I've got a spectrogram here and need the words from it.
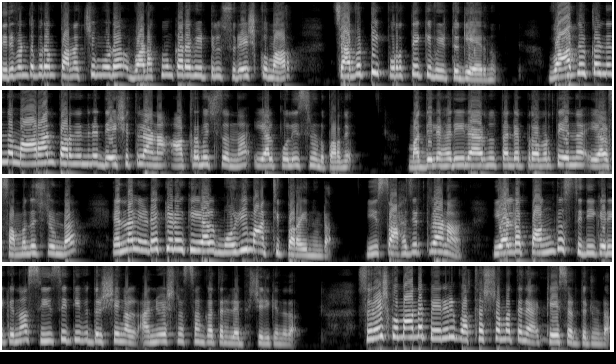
തിരുവനന്തപുരം പനച്ചുമൂട് വടക്കുംകര വീട്ടിൽ സുരേഷ് കുമാർ ചവിട്ടി പുറത്തേക്ക് വീഴ്ത്തുകയായിരുന്നു. വാതിൽക്കൽ നിന്ന് മാറാൻ പറഞ്ഞതിന്റെ ദേഷ്യത്തിലാണ് ആക്രമിച്ചതെന്ന് ഇയാൾ പോലീസിനോട് പറഞ്ഞു. മദ്യലഹരിയിലായിരുന്നു തന്റെ പ്രവൃത്തിയെന്ന് ഇയാൾ സമ്മതിച്ചിട്ടുണ്ട്. എന്നാൽ ഇടയ്ക്കിടയ്ക്ക് ഇയാൾ മൊഴി മാറ്റി പറയുന്നുണ്ട്. ഈ സാഹചര്യത്തിലാണ് ഇയാളുടെ പങ്ക് സ്ഥിരീകരിക്കുന്ന സി സി ടി വി ദൃശ്യങ്ങൾ അന്വേഷണ സംഘത്തിന് ലഭിച്ചിരിക്കുന്നത്. സുരേഷ് കുമാറിന്റെ പേരിൽ വധശ്രമത്തിന് കേസെടുത്തിട്ടുണ്ട്.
